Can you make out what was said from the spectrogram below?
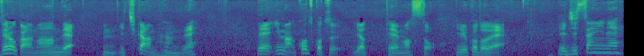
ゼロから学んで、うん、1から学んでね。で今コツコツやってますということで。で実際にね、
